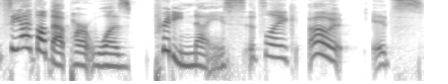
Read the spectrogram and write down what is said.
see, I thought that part was pretty nice. It's like, oh, it, it's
